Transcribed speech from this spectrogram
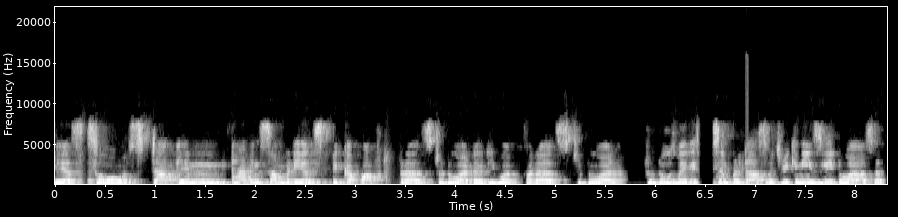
We are so stuck in having somebody else pick up after us to do our dirty work for us, to do our to do very simple tasks which we can easily do ourselves.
